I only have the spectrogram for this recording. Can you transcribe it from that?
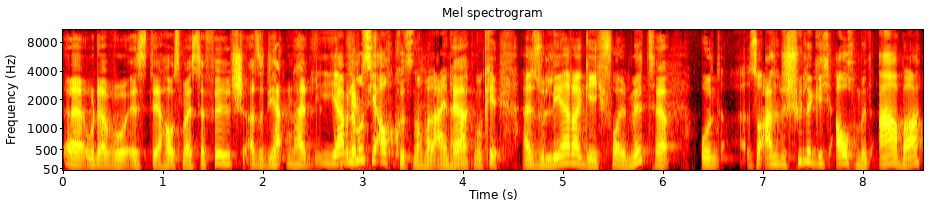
äh, oder wo ist der Hausmeister Filch. Also die hatten halt. Ja, aber da muss ich auch kurz nochmal einhaken. Okay, also Lehrer gehe ich voll mit Ja. und so andere Schüler gehe ich auch mit, aber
